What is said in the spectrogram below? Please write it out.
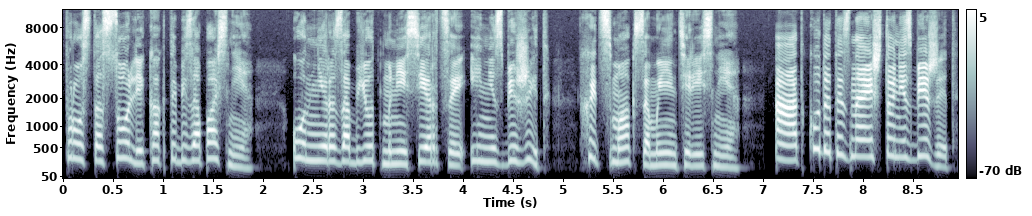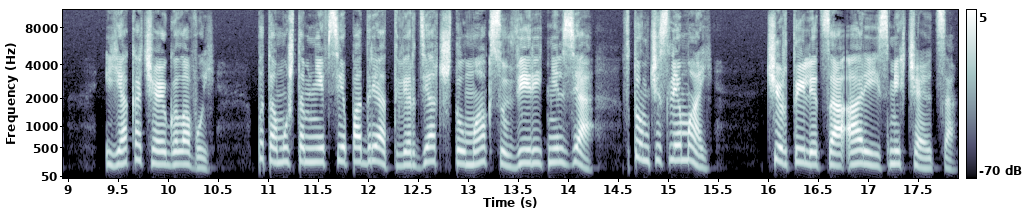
Просто Соли как-то безопаснее. Он не разобьет мне сердце и не сбежит. Хоть с Максом и интереснее. «А откуда ты знаешь, что не сбежит?» Я качаю головой. Потому что мне все подряд твердят, что Максу верить нельзя, в том числе Май. Черты лица Арии смягчаются.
